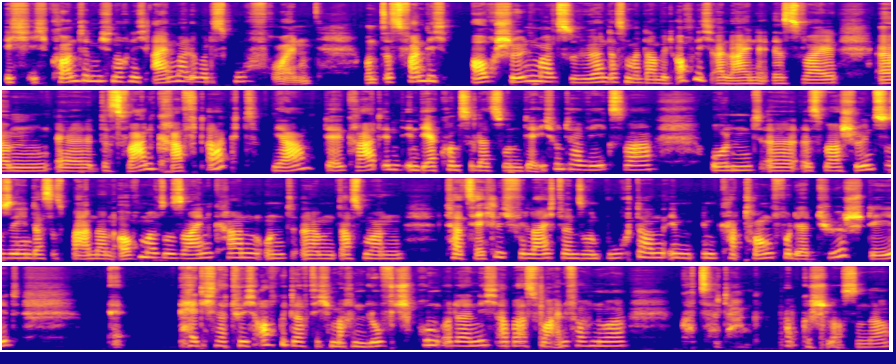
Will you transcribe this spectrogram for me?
ich ich konnte mich noch nicht einmal über das Buch freuen.“ Und das fand ich auch schön, mal zu hören, dass man damit auch nicht alleine ist, weil, ähm, äh, das war 'n Kraftakt, ja, der grad in in der Konstellation, in der ich unterwegs war. Und, äh, es war schön zu sehen, dass es bei anderen auch mal so sein kann und, ähm, dass man tatsächlich vielleicht, wenn so 'n Buch dann im im Karton vor der Tür steht äh, hätte ich natürlich auch gedacht, ich mache 'n Luftsprung oder nicht, aber es war einfach nur, Gott sei Dank, abgeschlossen, ne?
